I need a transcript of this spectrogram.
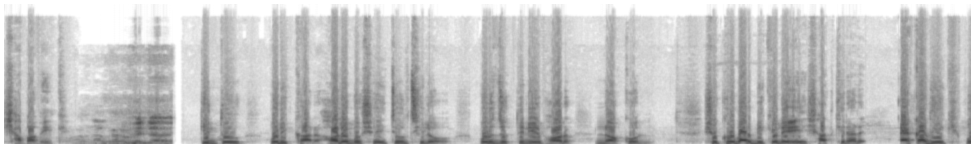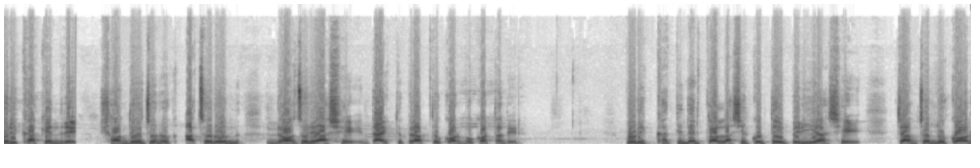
স্বাভাবিক। কিন্তু পরীক্ষার হলে বসেই চলছিল প্রযুক্তি নির্ভর নকল। শুক্রবার বিকেলে সাতক্ষীরার একাধিক পরীক্ষা কেন্দ্রে সন্দেহজনক আচরণ নজরে আসে দায়িত্বপ্রাপ্ত কর্মকর্তাদের। পরীক্ষার্থীদের তল্লাশি করতে বেরিয়ে আসে চাঞ্চল্যকর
